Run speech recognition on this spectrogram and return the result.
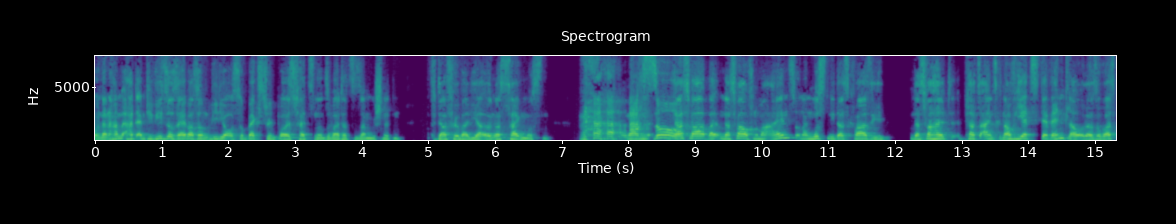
Und dann haben, hat MTV so selber so ein Video aus so Backstreet Boys Fetzen und so weiter zusammengeschnitten. Dafür, weil die ja irgendwas zeigen mussten. Und dann, Ach so. Das war, das war auf Nummer eins und dann mussten die das quasi, das war halt Platz eins, genau wie jetzt der Wendler oder sowas,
